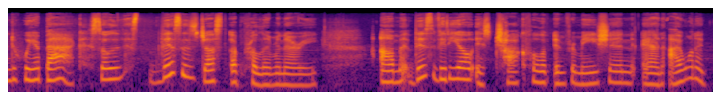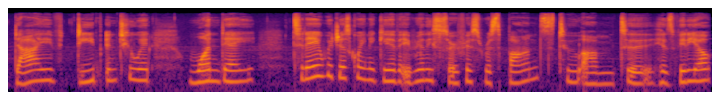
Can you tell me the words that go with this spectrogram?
And we're back. So this this is just a preliminary. Um, this video is chock full of information, and I want to dive deep into it one day. Today we're just going to give a really surface response to um to his video.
